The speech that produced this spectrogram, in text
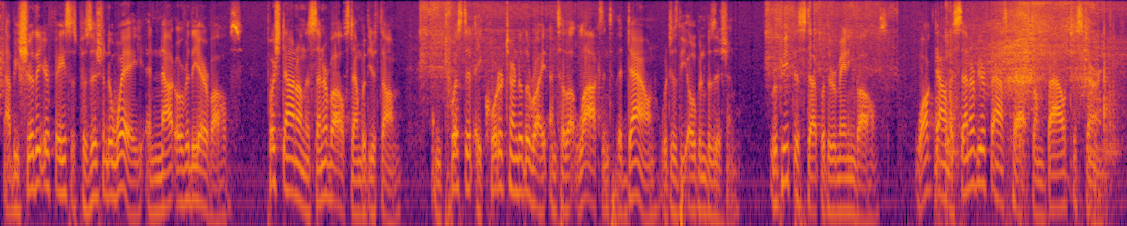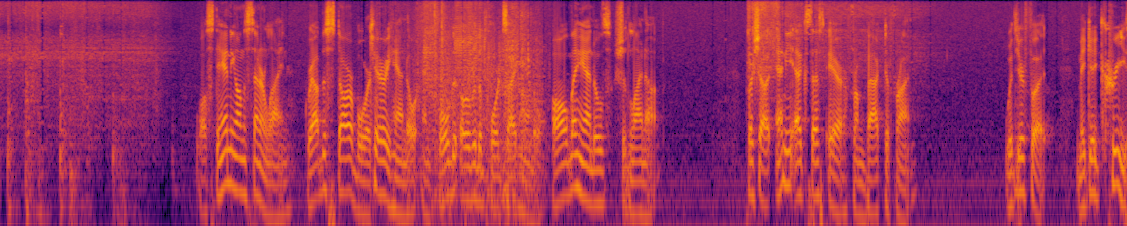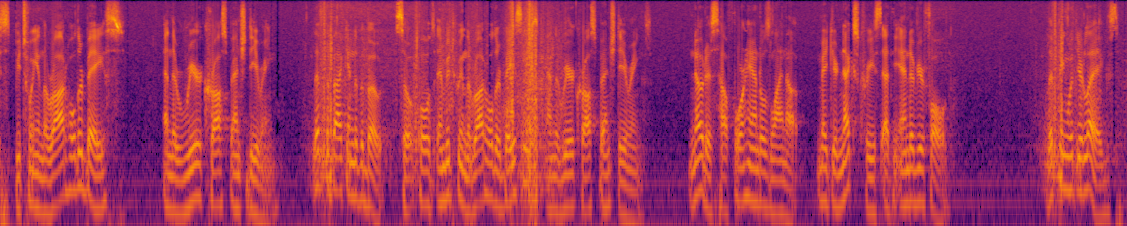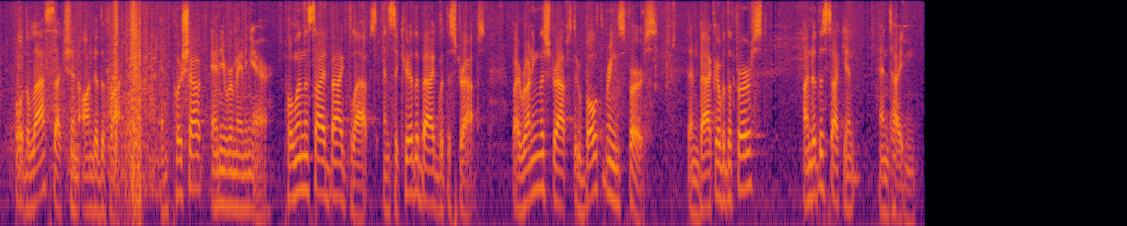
Now be sure that your face is positioned away and not over the air valves. Push down on the center valve stem with your thumb and twist it a quarter turn to the right until it locks into the down, which is the open position. Repeat this step with the remaining valves. Walk down the center of your Fast Cat from bow to stern. While standing on the center line, grab the starboard carry handle and fold it over the port side handle. All the handles should line up. Push out any excess air from back to front. With your foot, make a crease between the rod holder base and the rear crossbench D-ring. Lift the back end of the boat so it folds in between the rod holder bases and the rear crossbench D-rings. Notice how four handles line up. Make your next crease at the end of your fold. Lifting with your legs, fold the last section onto the front and push out any remaining air. Pull in the side bag flaps and secure the bag with the straps by running the straps through both rings first, then back over the first, under the second, and tighten.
